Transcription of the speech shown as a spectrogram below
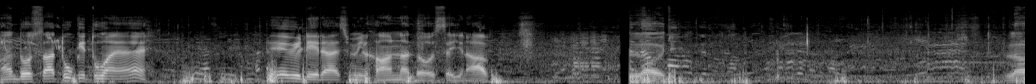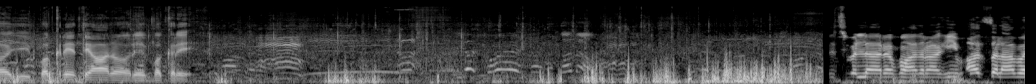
हाँ दोस्ता, तू कितों आया है? ये भी डेरा इसमिल खान ना दोस्त है जनाब। लो जी। लो जी, बकरे तैयार हो रहे बकरे। बिस्मिल्लाहिर्रहमानिर्रहीम। अस्सलाम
